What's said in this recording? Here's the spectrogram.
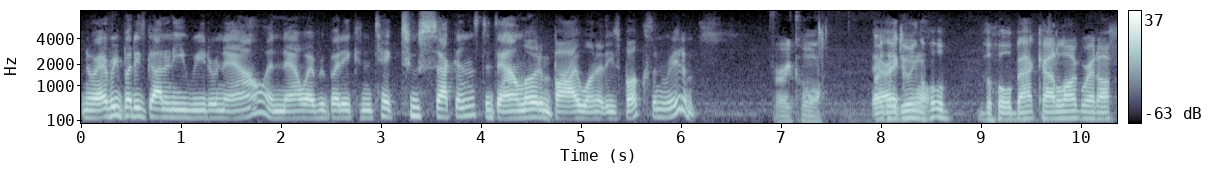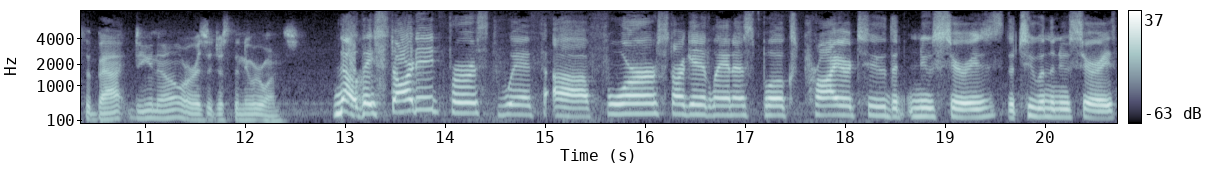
You know, everybody's got an e-reader now, and now everybody can take two seconds to download and buy one of these books and read them. Very cool. Are they Very doing the whole the whole back catalog right off the bat? Do you know, or is it just the newer ones? No, they started first with uh, four Stargate Atlantis books prior to the new series, the two in the new series.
